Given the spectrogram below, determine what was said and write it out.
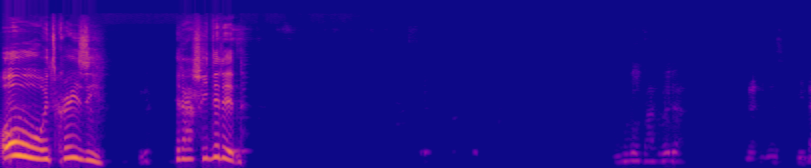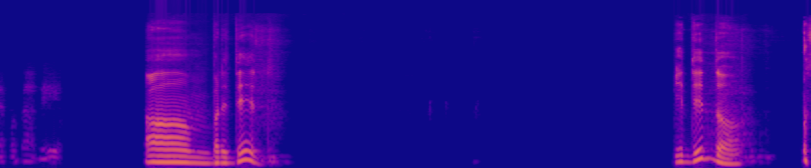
Oh, it's crazy. It actually did it. Um, but it did. It did though.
